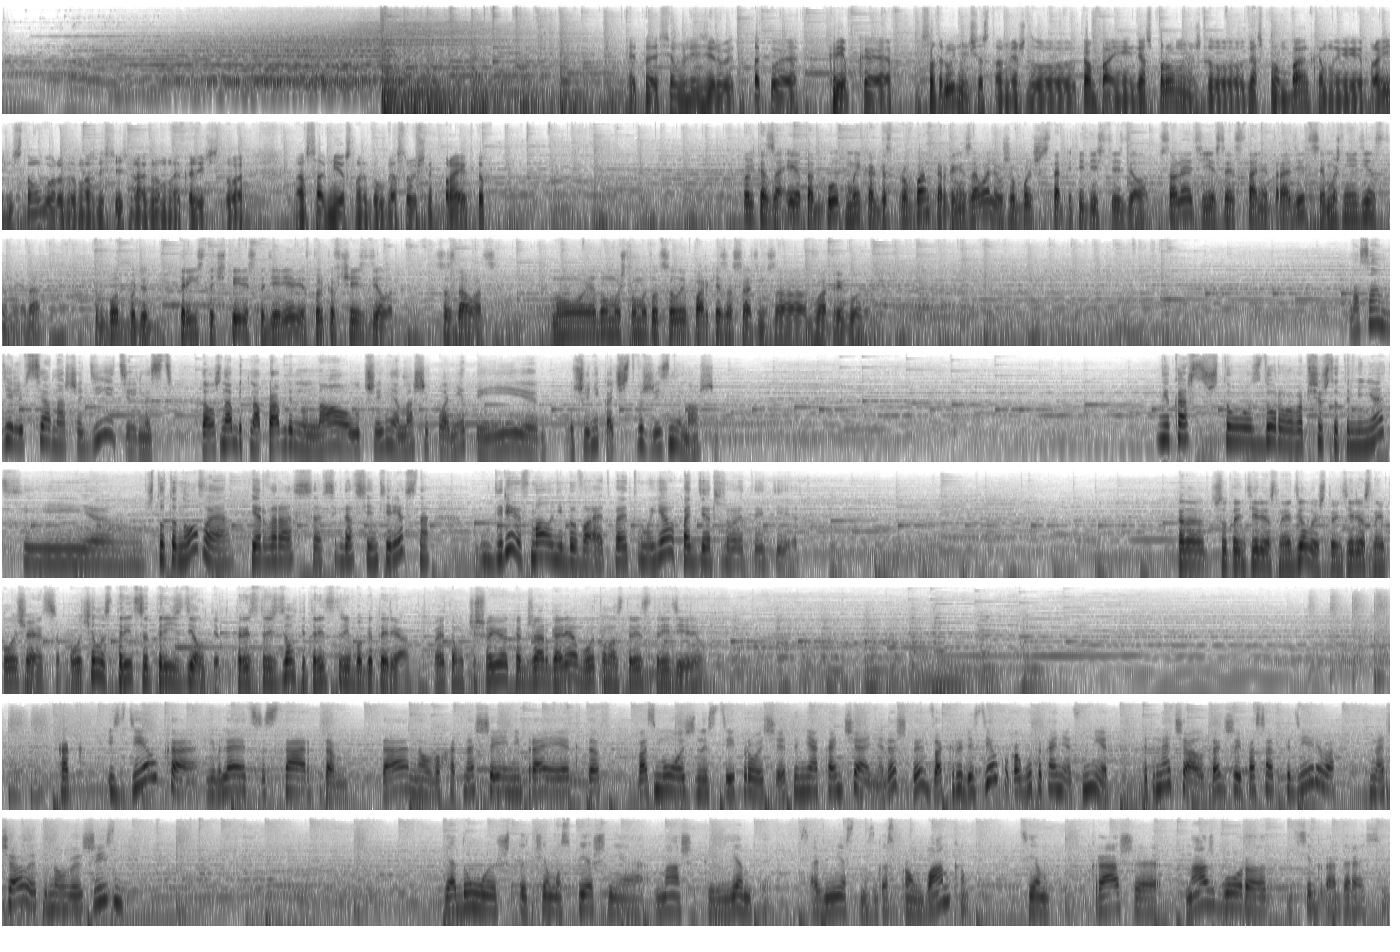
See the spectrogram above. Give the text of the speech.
Это символизирует такое крепкое сотрудничество между компанией «Газпром», между «Газпромбанком» и правительством города. У нас действительно огромное количество а, совместных долгосрочных проектов. Только за этот год мы, как «Газпромбанк», организовали уже больше 150 сделок. Представляете, если это станет традицией, мы же не единственные, да? В год будет 300-400 деревьев только в честь сделок создаваться. Ну, я думаю, что мы тут целые парки засадим за 2-3 года. На самом деле вся наша деятельность должна быть направлена на улучшение нашей планеты и улучшение качества жизни нашей. Мне кажется, что здорово вообще что-то менять и э, что-то новое. Первый раз всегда все интересно деревьев мало не бывает, поэтому я поддерживаю эту идею. Когда что-то интересное делаешь, что интересное и получается. Получилось 33 сделки. 33 сделки, 33 богатыря. Поэтому чешуей, как жар горя, будет у нас 33 дерева. Как и сделка является стартом да, новых отношений, проектов – возможности и прочее. Это не окончание, да, что говорят, закрыли сделку, как будто конец. Нет, это начало. Также и посадка дерева, начало, это новая жизнь. Я думаю, что чем успешнее наши клиенты совместно с Газпромбанком, тем краше наш город и все города России.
